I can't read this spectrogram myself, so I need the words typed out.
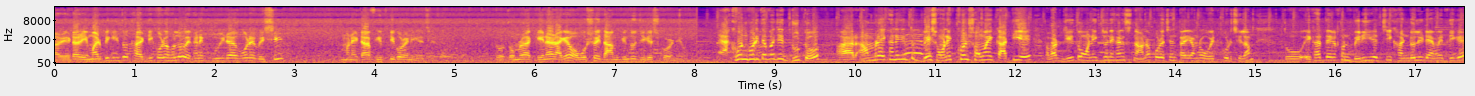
আর এটার এমআরপি কিন্তু থার্টি করে হলেও এখানে কুড়ি টাকা করে বেশি মানে এটা ফিফটি করে নিয়েছে। তো তোমরা কেনার আগে অবশ্যই দাম কিন্তু জিজ্ঞেস করে নিও। এখন ঘড়িতে বাজে দুটো, আর আমরা এখানে কিন্তু বেশ অনেকক্ষণ সময় কাটিয়ে আবার যেহেতু অনেকজন এখানে স্নানও করেছেন, তাই আমরা ওয়েট করছিলাম। তো এখান থেকে এখন বেরিয়ে যাচ্ছি খান্ডলি ড্যামের দিকে।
